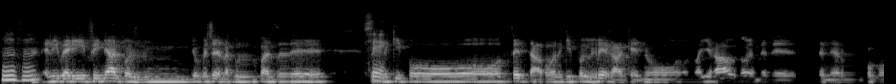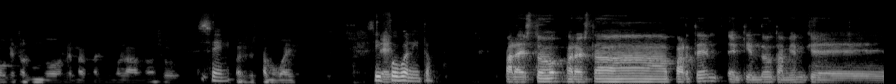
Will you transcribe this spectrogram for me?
El delivery final, pues yo qué sé, la culpa es de, del equipo Z o el equipo Y que no, no, ha llegado, ¿no? En vez de tener un poco que todo el mundo remarca al mismo lado, ¿no? Eso, sí. Por eso está muy guay. Sí, fue eh, bonito. Para, esto, para esta parte entiendo también que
